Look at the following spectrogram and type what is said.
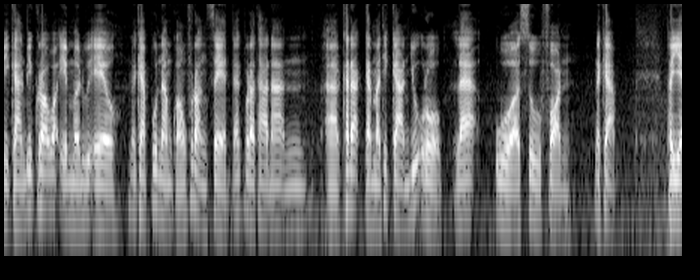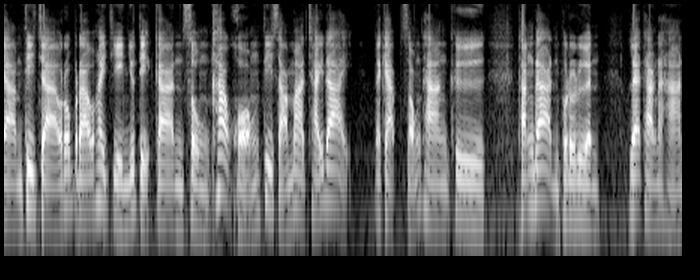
มีการวิเคราะห์ว่าเอมมานูเอลนะครับผู้นำของฝรั่งเศส และประธานาอ่าคณะกรรมาธิการยุโรป และอัวซูฟอนนะครับ พยายามที่จะรบเร้าให้จีนยุติการส่งข้าวของที่สามารถใช้ได้นะครับสองทางคือทั้งด้านพลเรือน และทางทหาร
